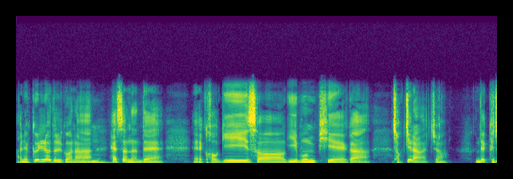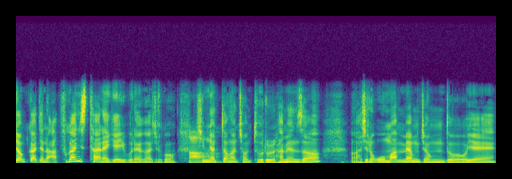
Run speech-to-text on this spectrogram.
아니면 끌려들거나 음. 했었는데 예, 거기서 입은 피해가 적진 않았죠. 근데 그 전까지는 아프가니스탄에 개입을 해가지고 아. 10년 동안 전투를 하면서 어, 사실은 5만 명 정도의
